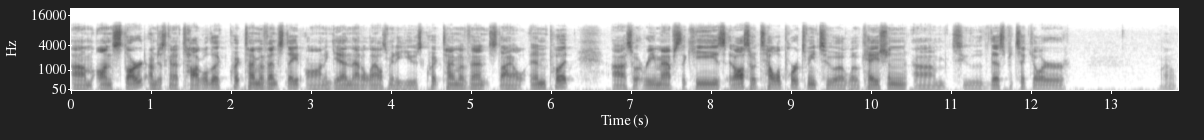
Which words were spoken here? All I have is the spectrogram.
Um, on start, I'm just going to toggle the QuickTime event state on. Again, that allows me to use QuickTime event style input, uh, so it remaps the keys. It also teleports me to a location um, to this particular, well,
